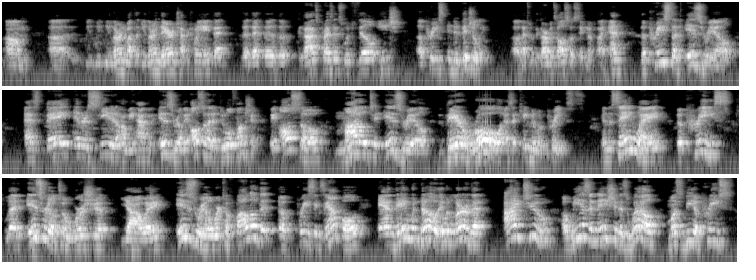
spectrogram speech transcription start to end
Um, uh, we, we, we, learned about that. You learned there in chapter 28 that the, that the, the God's presence would fill each a priest individually. Uh, that's what the garments also signified. And the priests of Israel, as they interceded on behalf of Israel, they also had a dual function. They also modeled to Israel their role as a kingdom of priests. In the same way, the priests led Israel to worship Yahweh. Israel were to follow the uh, priest's example and they would know, they would learn that I too, uh, we as a nation as well, must be a priest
